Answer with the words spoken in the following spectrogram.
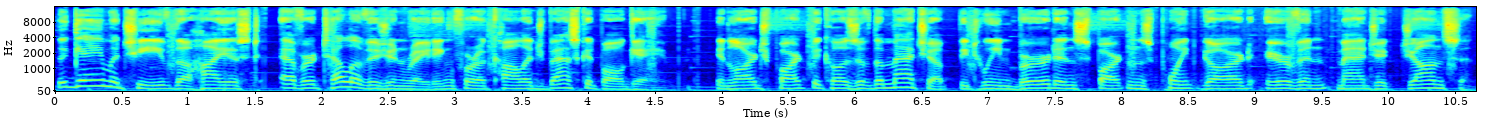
The game achieved the highest ever television rating for a college basketball game, in large part because of the matchup between Bird and Spartans point guard Earvin Magic Johnson,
